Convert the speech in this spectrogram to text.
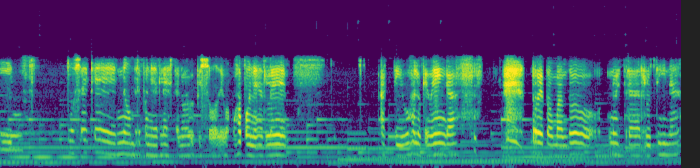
Y no sé qué nombre ponerle a este nuevo episodio. Vamos a ponerle activos a lo que venga, retomando nuestra rutina,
